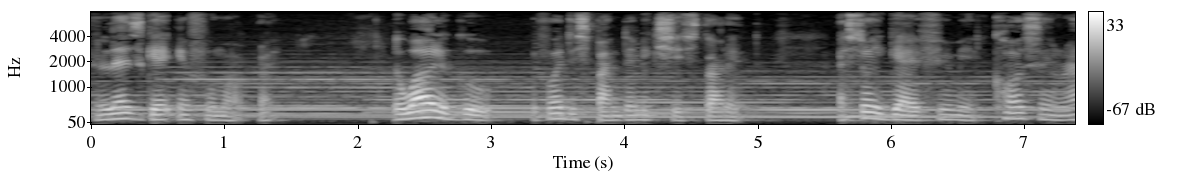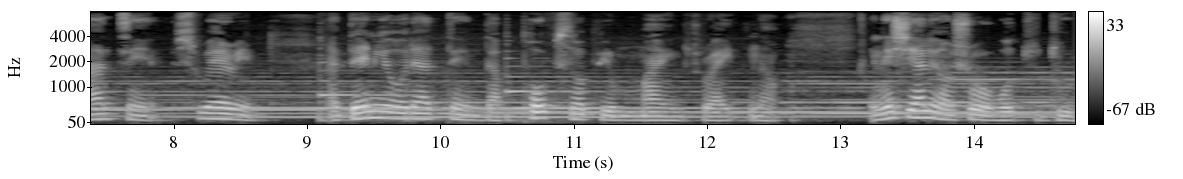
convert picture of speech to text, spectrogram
And let's get informal, right? A while ago, before this pandemic shit started, I saw a guy filming, cursing, ranting, swearing, and any other thing that pops up your mind right now. Initially unsure of what to do,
